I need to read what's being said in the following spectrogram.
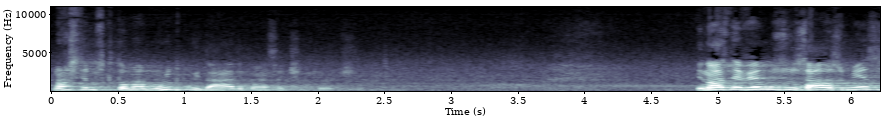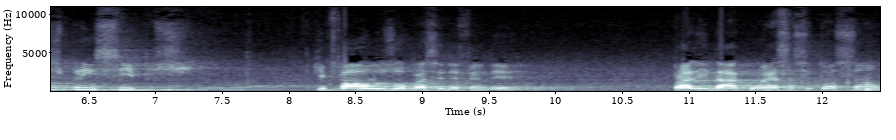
Nós temos que tomar muito cuidado com essa atitude. E nós devemos usar os mesmos princípios que Paulo usou para se defender, para lidar com essa situação.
